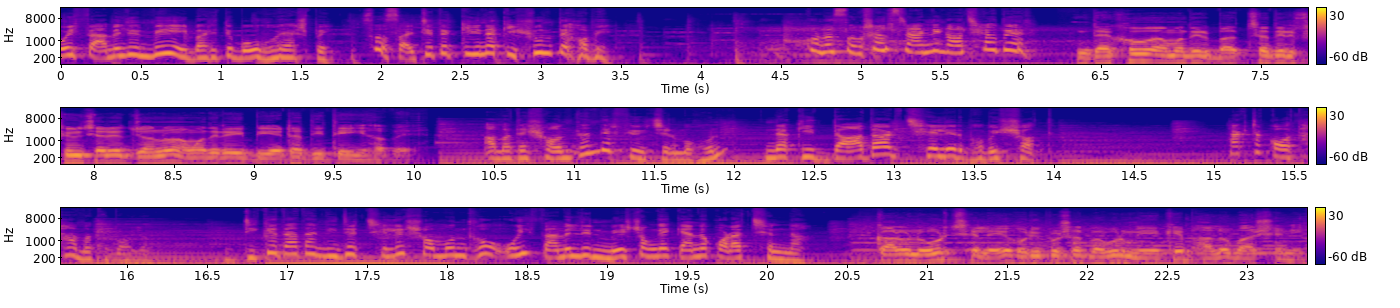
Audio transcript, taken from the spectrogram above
ওই ফ্যামিলির মেয়ে এই বাড়িতে বউ হয়ে আসবে। সোসাইটিতে কি না কি শুনতে হবে। কোনো সোশ্যাল স্ট্যান্ডিং আছে ওদের? দেখো আমাদের বাচ্চাদের ফিউচারের জন্য আমাদের এই বিয়েটা দিতেই হবে। আমাদের সন্তানদের ফিউচার মোহন নাকি দাদার ছেলের ভবিষ্যৎ? একটা কথা আমাকে বলো ডিকে দাদা নিজের ছেলের সম্বন্ধ ওই ফ্যামিলির মেয়ের সঙ্গে কেন করাচ্ছেন না? কারণ ওর ছেলে হরিপ্রসাদ বাবুর মেয়েকে ভালোবাসেনি।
